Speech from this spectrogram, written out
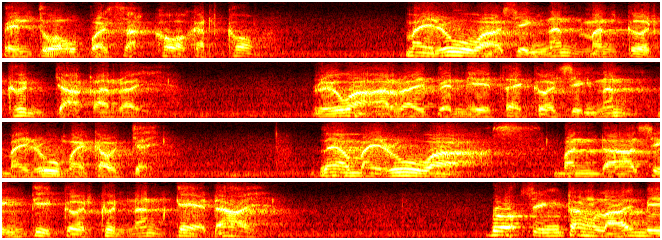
เป็นตัวอุปสรรคข้อขัดข้อง ไม่รู้ว่าสิ่งนั้นมันเกิดขึ้นจากอะไร หรือว่าอะไรเป็นเหตุให้เกิดสิ่งนั้นไม่รู้ไม่เข้าใจ แล้วไม่รู้ว่าบรรดาสิ่งที่เกิดขึ้นนั้นแก้ได้ ราะสิ่งทั้งหลายมี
